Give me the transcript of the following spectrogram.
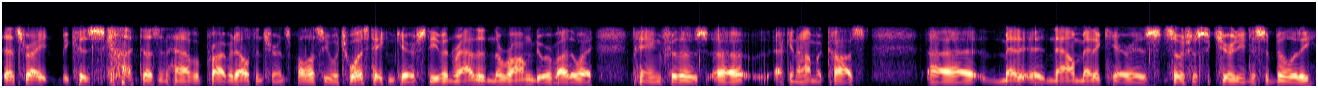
That's right, because Scott doesn't have a private health insurance policy, which was taking care of Stephen, rather than the wrongdoer, by the way, paying for those uh, economic costs. Uh, med- uh, now Medicare is Social Security disability.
